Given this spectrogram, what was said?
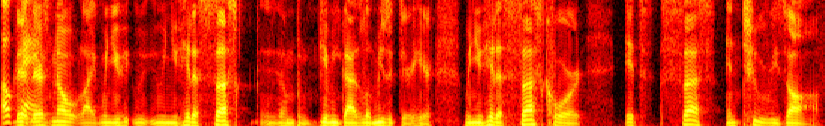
There- Okay. there's no like when you when you hit a sus. I'm giving you guys a little music theory here. When you hit a sus chord, it's sus into resolve.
